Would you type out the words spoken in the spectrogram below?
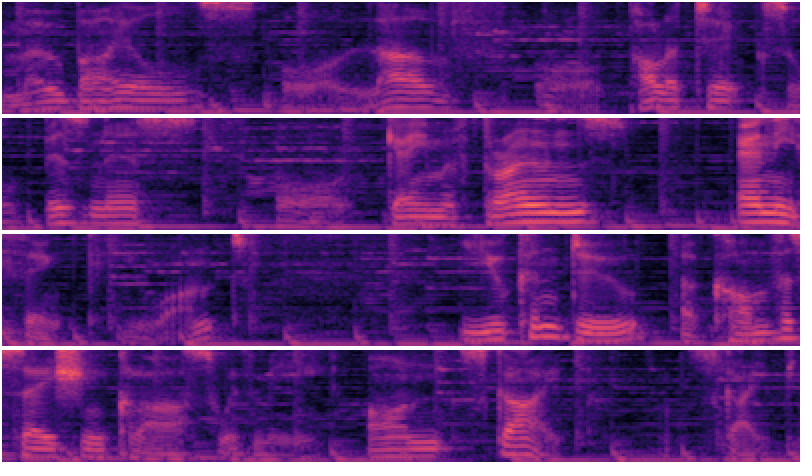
mobiles or love or politics or business, or Game of Thrones, anything you want, you can do a conversation class with me on Skype. Skype.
